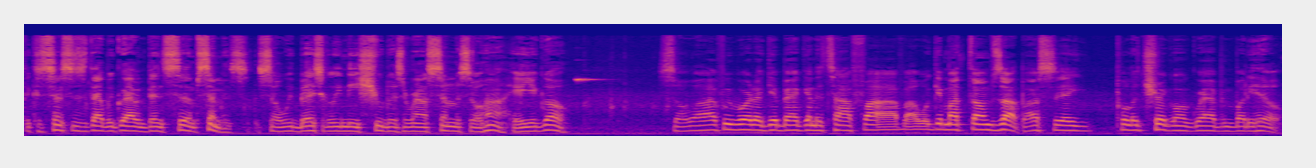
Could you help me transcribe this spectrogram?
the consensus is that we're grabbing Ben Sim- Simmons. So we basically need shooters around Simmons. So, huh, here you go. So uh, if we were to get back in the top five, I would give my thumbs up. I say pull a trigger on grabbing Buddy Hield.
